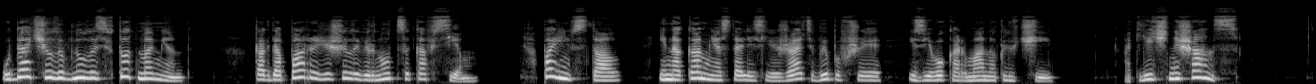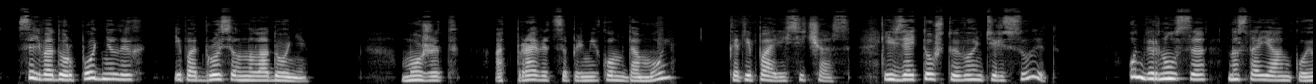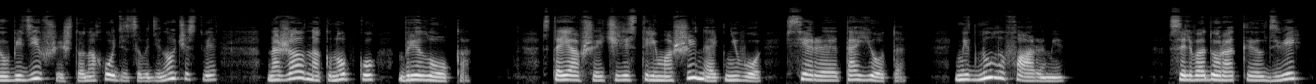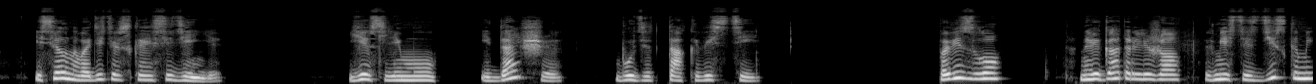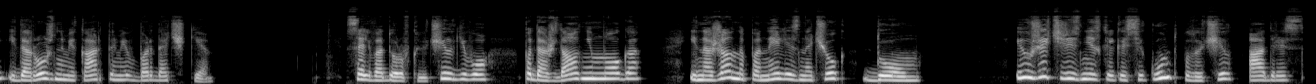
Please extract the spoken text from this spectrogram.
Удача улыбнулась в тот момент, когда пара решила вернуться ко всем. Парень встал, и на камне остались лежать выпавшие из его кармана ключи. Отличный шанс! Сальвадор поднял их и подбросил на ладони. Может, отправиться прямиком домой, к этой паре сейчас, и взять то, что его интересует? Он вернулся на стоянку и, убедившись, что находится в одиночестве, нажал на кнопку брелока. Стоявшая через три машины от него серая «Тойота» мигнула фарами. Сальвадор открыл дверь и сел на водительское сиденье. Если ему и дальше будет так вести... Повезло. Навигатор лежал вместе с дисками и дорожными картами в бардачке. Сальвадор включил его, подождал немного и нажал на панели значок «Дом». И уже через несколько секунд получил адрес.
